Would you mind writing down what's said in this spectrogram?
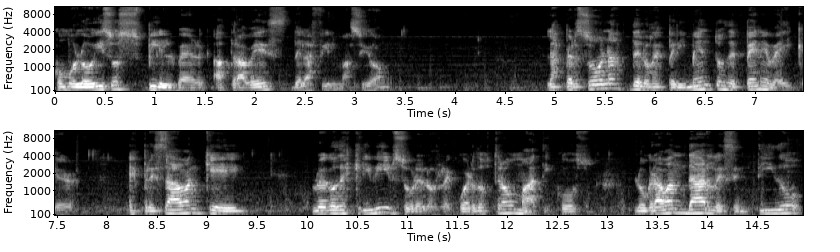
como lo hizo Spielberg a través de la filmación. Las personas de los experimentos de Pennebaker expresaban que, luego de escribir sobre los recuerdos traumáticos, lograban darle sentido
